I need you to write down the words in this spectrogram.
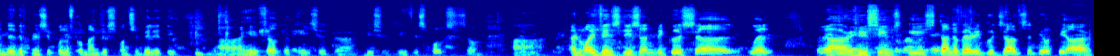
under the principle of command responsibility, uh, he felt that he should uh, he should leave his post. So, and why Vince Dizon? Because uh, well, uh, he seems he's done a very good job sa DOTR,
